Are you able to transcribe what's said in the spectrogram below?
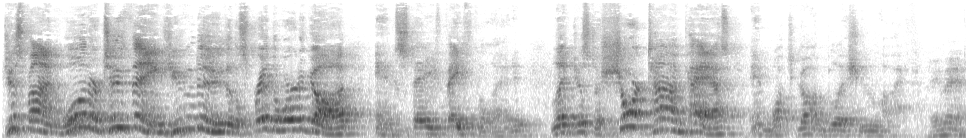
Just find one or two things you can do that'll spread the Word of God and stay faithful at it. Let just a short time pass and watch God bless your life. Amen.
